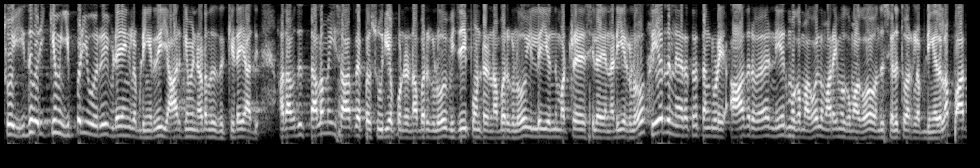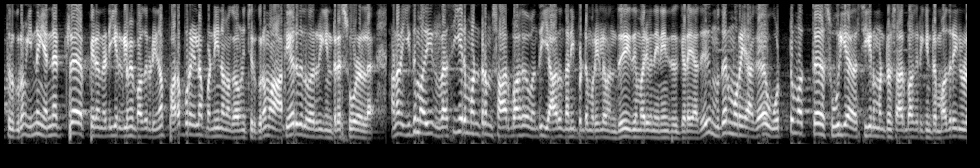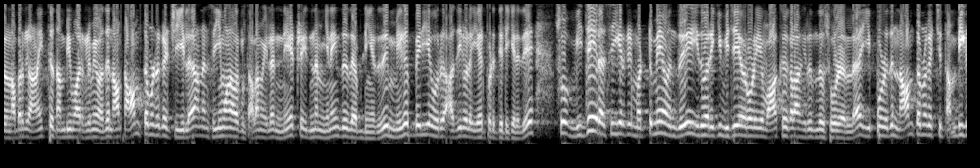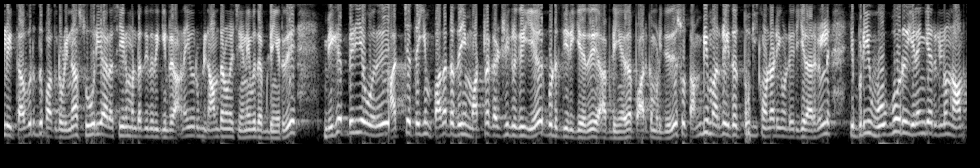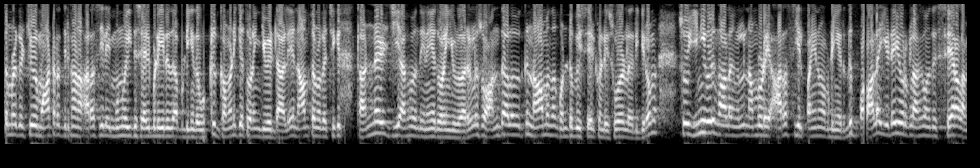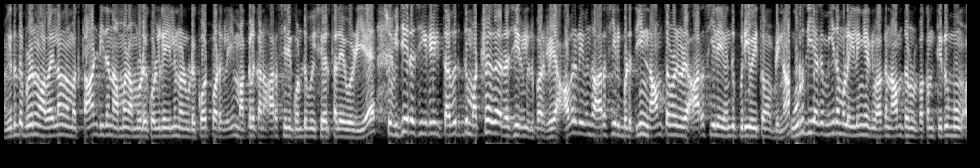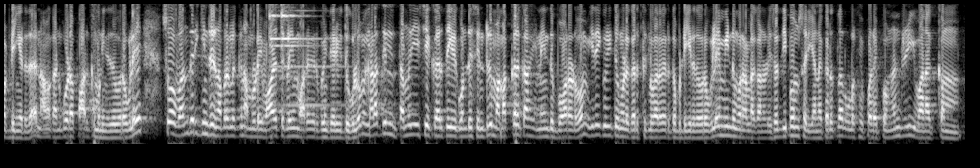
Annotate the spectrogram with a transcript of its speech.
ஸோ இதுவரைக்கும் இப்படி ஒரு விடயங்கள் அப்படிங்கிறது யாருக்குமே நடந்தது கிடையாது. அதாவது தலைமை சார்ந்த இப்போ சூர்யா போன்ற நபர்களோ விஜய் போன்ற நபர்களோ இல்லை வந்து மற்ற சில நடிகர்களோ தேர்தல் நேரத்தில் தங்களுடைய ஆதரவை நேர்முகமாகவோ இல்லை மறைமுகமாகவோ வந்து செலுத்துவார்கள் அப்படிங்கிறதெல்லாம் பார்த்துருக்கிறோம். இன்னும் எண்ணற்ற பிற நடிகர்களுமே பார்த்துட்டு பரப்புரையெல்லாம் பண்ணி நம்ம கவனிச்சிருக்கிறோம். தேர்தல் வருகின்ற சூழல்ல. ஆனால் இது மாதிரி ரசிகர் மன்றம் சார்பாக வந்து யாரும் தனிப்பட்ட முறையில் வந்து இது மாதிரி வந்து இணைந்தது கிடையாது. முதன் முறையாக ஒட்டுமொத்த சூர்யா ரசிகர் மன்றம் சார்பாக இருக்கின்ற மதுரையில் உள்ள நபர்கள் அனைத்து தம்பிமார்களுமே வந்து நாம் நாம் தமிழர் கட்சியில் அண்ணன் சீமான் அவர்கள் தலைமையில் நேற்றைய தினம் இணைந்தது அப்படிங்கிறது மிகப்பெரிய ஒரு அதிர்வலை ஏற்படுத்தி இருக்கிறது ஸோ விஜய் ரசிகர்கள் மட்டுமே வந்து இதுவரைக்கும் விஜய் அவருடைய வாக்கு வாக்குகளாக இருந்த சூழல்ல இப்பொழுது நாம் தமிழ் கட்சி தம்பிகளை தவிர்த்து பார்த்துட்டோம் அப்படின்னா சூர்யா ரசிகர் மன்றத்தில் இருக்கின்ற அனைவரும் நாம் தமிழ் கட்சி இணைவது அப்படிங்கிறது மிகப்பெரிய ஒரு அச்சத்தையும் பதட்டத்தையும் மற்ற கட்சிகளுக்கு ஏற்படுத்தி இருக்கிறது அப்படிங்கிறத பார்க்க முடிந்தது. ஸோ தம்பிமார்கள் இதை தூக்கி கொண்டாடி கொண்டு இருக்கிறார்கள். இப்படி ஒவ்வொரு இளைஞர்களும் நாம் தமிழ் கட்சி மாற்றத்திற்கான அரசியலை முன்வைத்து செயல்படுகிறது அப்படிங்கிறத உற்று கவனிக்க தொடங்கிவிட்டாலே நாம் தமிழ் கட்சிக்கு தன்னெழுச்சியாக வந்து இணைய தொடங்கி விடுவார்கள் ஸோ அந்த அளவுக்கு நாம தான் கொண்டு போய் சேர்க்க வேண்டிய சூழல் இருக்கிறோம். ஸோ இனி வரும் காலங்களில் நம்மளுடைய அரசியல் பயணம் அப்படிங்கிறது பல இடையூறுகளாக வந்து சேரலாம். இருந்தபொழுதும் அதையெல்லாம் நம்ம தாண்டி தான் நம்ம நம்மளுடைய கொள்கையிலும் நம்மளுடைய கோட்பாடுகளையும் மக்களுக்கான அரசியலையும் கொண்டு போய் சேர்த்தாலே ஒழிய ஸோ விஜய் ரசிகர்களை தவிர்த்து மற்ற ரசிகர்கள் இருப்பார்கள் அவர்களை வந்து அரசியல்படுத்தி நாம் தமிழருடைய அரசியலை வந்து புரிய வைத்தோம் அப்படின்னா உறுதியாக மீதமுள்ள இளைஞர்களாக நாம் தமிழ் பக்கம் திரும்பும் அப்படிங்கிறத நாம கண்கூட பார்க்க முடிந்தது உறவுகளே. ஸோ வந்திருக்கின்ற நபர்களுக்கு நம்மளுடைய வாழ்த்துக்களையும் வரவேற்பையும் தெரிவித்துக் கொள்வோம். களத்தில் தமிழ் தேசிய கருத்துக்களை கொண்டு சென்று மக்களுக்காக இணைந்து போராடுவோம். இதை குறித்து உங்களுக்கு கருத்துக்கள் வரவேற்கப்படுகிறது உறவுகளே. மீண்டும் ஒரு நல்ல காணொலி சந்திப்போம். சரியான கருத்தால் உலகை படைப்போம். நன்றி வணக்கம்.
